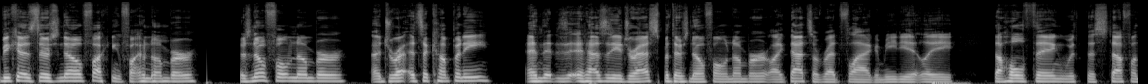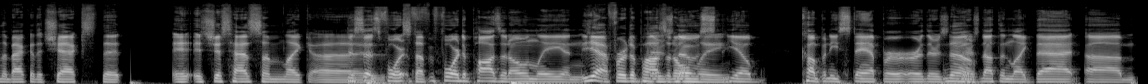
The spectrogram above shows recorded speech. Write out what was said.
because there's no fucking phone number. There's no phone number. Address. It's a company, and it, it has the address, but there's no phone number. Like that's a red flag immediately. The whole thing with the stuff on the back of the checks that it, it just has some like uh This says for stuff. for deposit only, and Yeah, for deposit no, only. you know, company stamp or, or there's No. there's nothing like that. Um,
